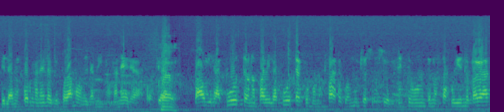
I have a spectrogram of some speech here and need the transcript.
de la mejor manera que podamos, de la misma manera. O sea, pague la cuota o no pague la cuota, como nos pasa con muchos socios que en este momento no están pudiendo pagar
